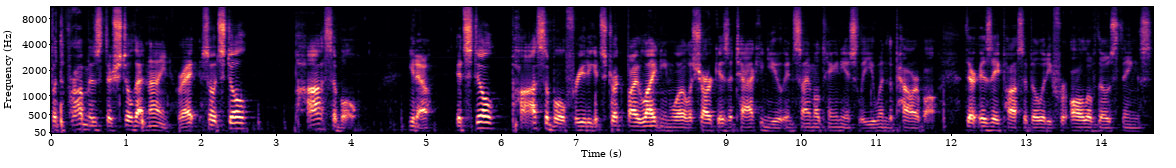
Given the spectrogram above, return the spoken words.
But the problem is there's still that 9, right? So it's still possible, you know, it's still possible for you to get struck by lightning while a shark is attacking you and simultaneously you win the Powerball. There is a possibility for all of those things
